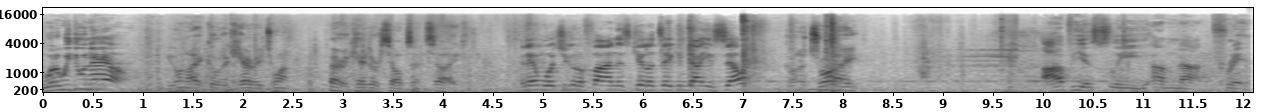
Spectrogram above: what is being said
So what do we do now? You and I go to carriage one. Barricade ourselves inside. And then what? You gonna find this killer taking down yourself? I'm gonna try. Obviously, I'm not Prynne.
